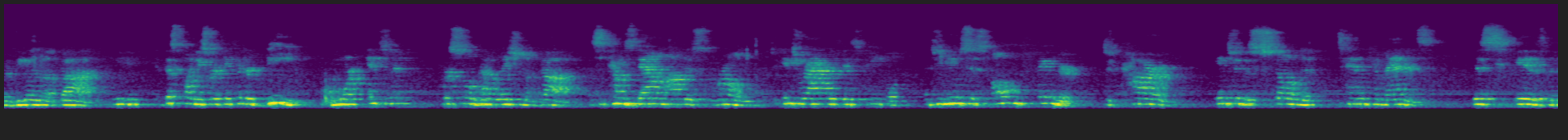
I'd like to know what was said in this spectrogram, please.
revealing of God. At this point, we sort of think, could there be a more intimate, personal revelation of God as He comes down off His throne interact with His people and to use His own finger to carve into the stone the Ten Commandments? This is the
